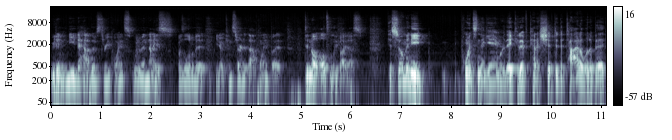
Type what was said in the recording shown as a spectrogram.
we didn't need to have those three points. Would have been nice. I was a little bit, you know, concerned at that point, but didn't ultimately bite us. So many points in the game where they could have kind of shifted the tide a little bit.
